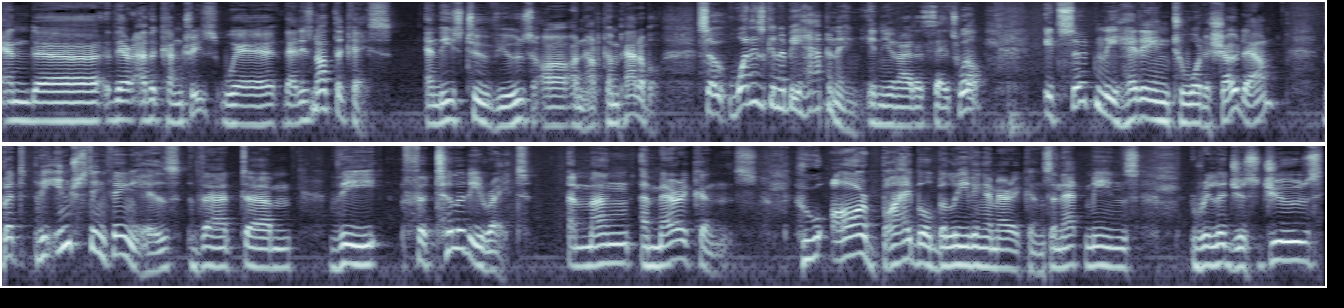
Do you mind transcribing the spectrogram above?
and uh, there are other countries where that is not the case. And these two views are, are not compatible. So, what is going to be happening in the United States? Well, it's certainly heading toward a showdown. But the interesting thing is that um, the fertility rate among Americans who are Bible believing Americans, and that means religious Jews,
